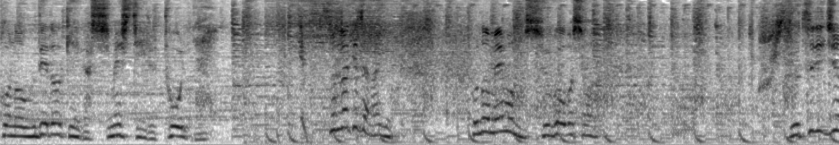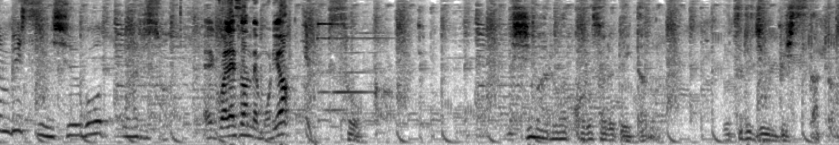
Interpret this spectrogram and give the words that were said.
このメモの呼び出し時間は早朝6時それって石丸君が殺された時間と一緒なんだこの腕時計が示している通りね。それだけじゃないよ。このメモの集合場所は物理準備室に集合ってあるでしょ。El cual es donde murió. そうか。石丸が殺されていたの。は物理準備室だったな。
